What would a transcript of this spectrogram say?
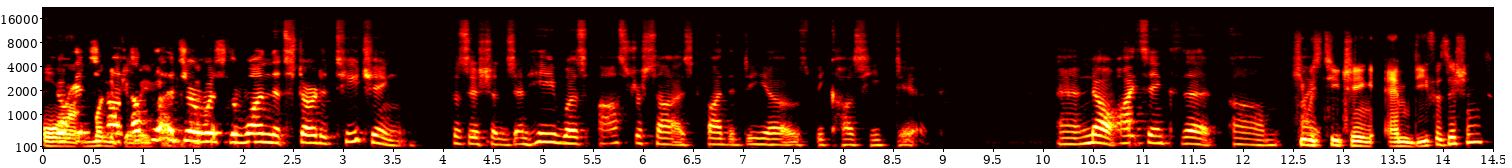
or no, manipulation. Uh, Upledger was the one that started teaching physicians, and he was ostracized by the DOs because he did. And no, I think that um, he was I, teaching MD physicians.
